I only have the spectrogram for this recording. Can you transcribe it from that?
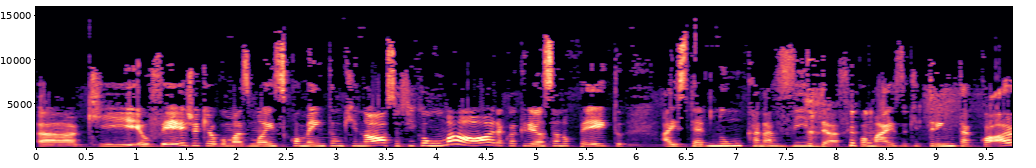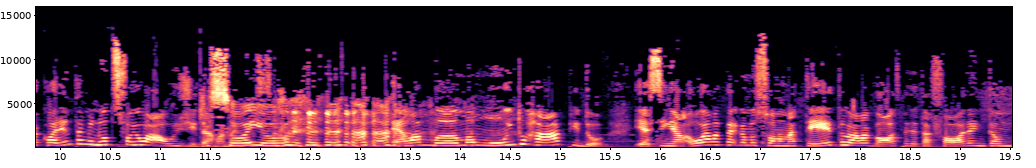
Uh, que eu vejo que algumas mães comentam que, nossa, ficam uma hora com a criança no peito. A Esther nunca na vida ficou mais do que 30, 40 minutos foi o auge da que amamentação. Eu. ela mama muito rápido. E assim, ela, ou ela pega no sono na teta, ou ela gosta de teta fora, então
